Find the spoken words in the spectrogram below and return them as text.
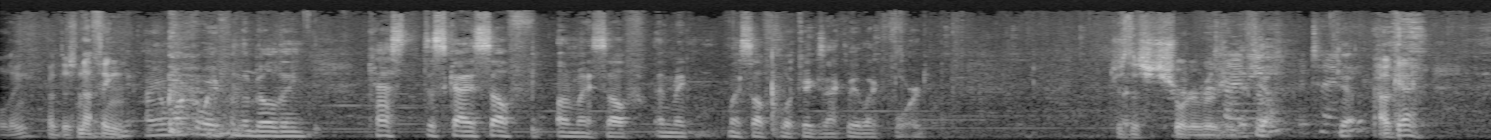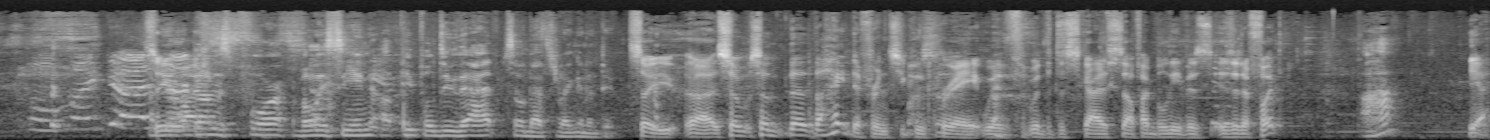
building, but there's nothing. I can walk away from the building, cast disguise self on myself, and make myself look exactly like Fjord. Just a shorter version. Yeah. yeah. Okay. Oh my god. So you I've watch- done this before. I've only seen uh, people do that, so that's what I'm gonna do. So you, uh, so so the, the height difference you can create with with the disguise self, I believe, is is it a foot? Uh huh. Yeah.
